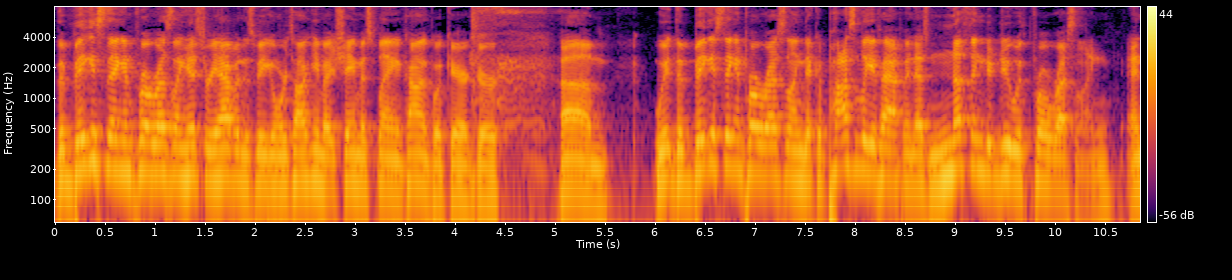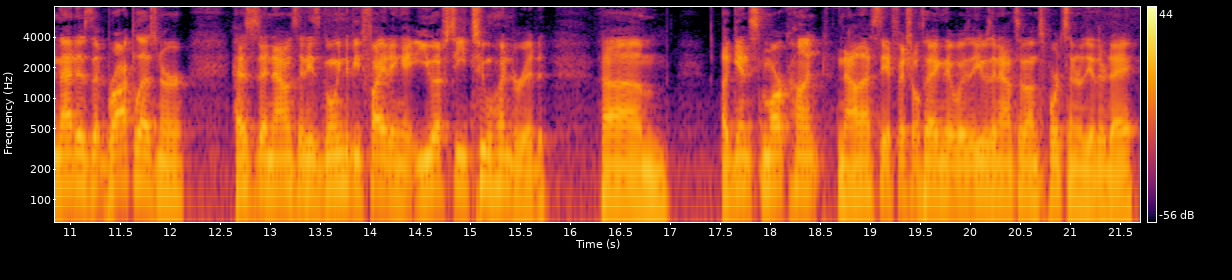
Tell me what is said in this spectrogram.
the biggest thing in pro wrestling history happened this week, and we're talking about Sheamus playing a comic book character. um, with the biggest thing in pro wrestling that could possibly have happened has nothing to do with pro wrestling, and that is that Brock Lesnar has announced that he's going to be fighting at UFC 200 um, against Mark Hunt. Now that's the official thing that was he was announced on SportsCenter the other day.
